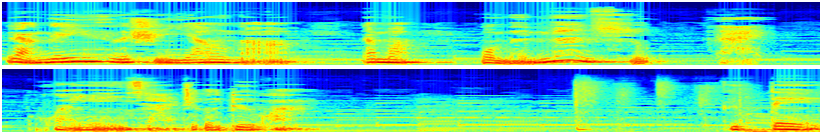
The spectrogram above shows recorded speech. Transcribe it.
两个意思是一样的啊。那么我们慢速来还原一下这个对话。Good day,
